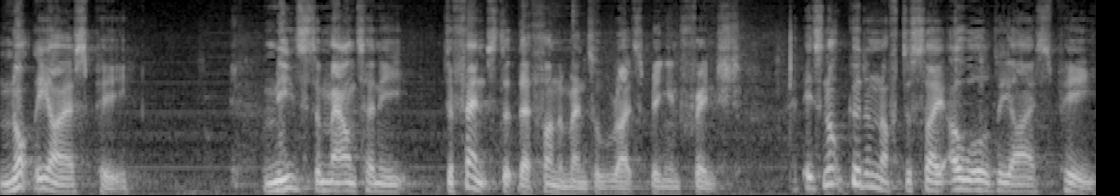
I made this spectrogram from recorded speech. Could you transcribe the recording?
not the ISP, needs to mount any defence that their fundamental rights are being infringed. It's not good enough to say, oh, well, the ISP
